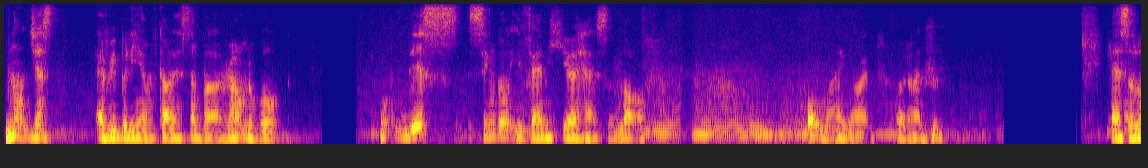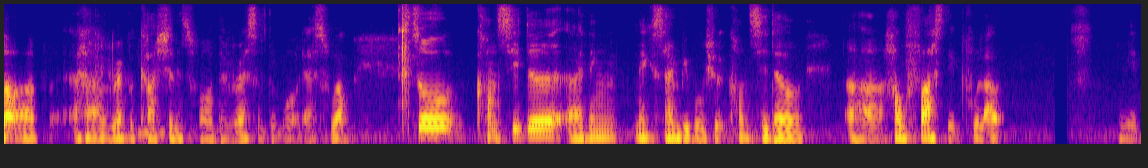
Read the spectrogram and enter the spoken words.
not just everybody in Afghanistan, but around the world. This single event here has a lot of. Oh my god! Hold on. has a lot of uh, repercussions for the rest of the world as well. So consider, I think next time people should consider uh, how fast they pull out. Wait.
